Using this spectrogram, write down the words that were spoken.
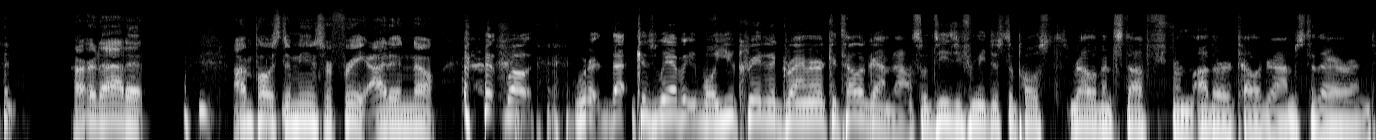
mean, Hard at it. I'm posting memes for free. I didn't know. well, we're that because we have. Well, you created a Grimerica Telegram now, so it's easy for me just to post relevant stuff from other telegrams to there, and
